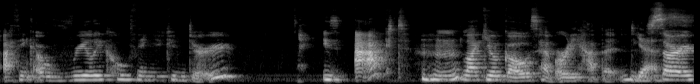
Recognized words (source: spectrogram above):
I think a really cool thing you can do is act hmm like your goals have already happened. Yes. So,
